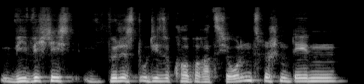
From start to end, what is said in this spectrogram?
Wie wichtig würdest du diese Kooperationen zwischen den,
